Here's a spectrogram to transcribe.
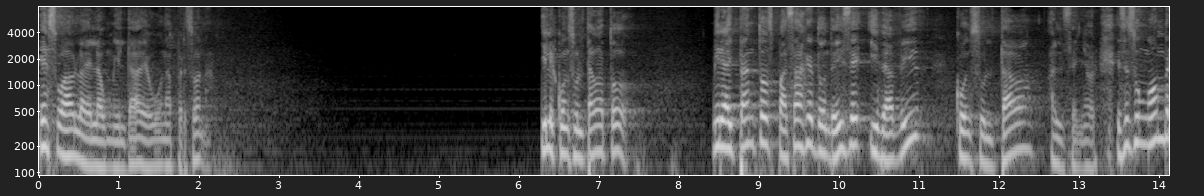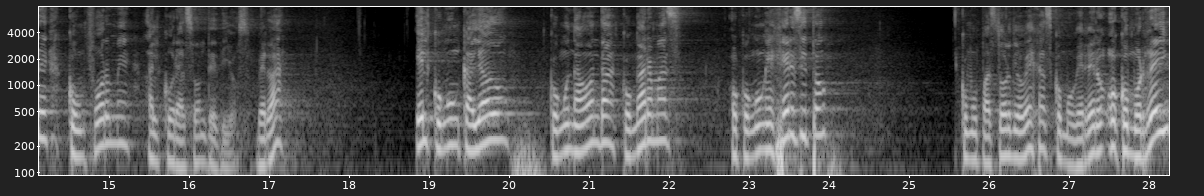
Eso habla de la humildad de una persona. Y le consultaba todo. Mira, hay tantos pasajes donde dice, y David consultaba al Señor. Ese es un hombre conforme al corazón de Dios, ¿verdad? Él con un callado, con una onda, con armas o con un ejército, como pastor de ovejas, como guerrero o como rey,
